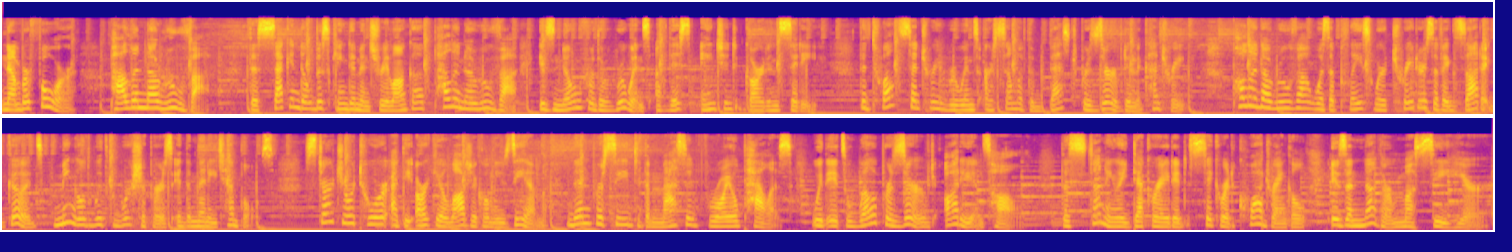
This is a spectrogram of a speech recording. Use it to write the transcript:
Number 4. Polonnaruwa. The second oldest kingdom in Sri Lanka, Polonnaruwa is known for the ruins of this ancient garden city. The 12th century ruins are some of the best preserved in the country. Polonnaruwa was a place where traders of exotic goods mingled with worshippers in the many temples. Start your tour at the Archaeological Museum, then proceed to the massive royal palace with its well-preserved audience hall. The stunningly decorated Sacred Quadrangle is another must-see here.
